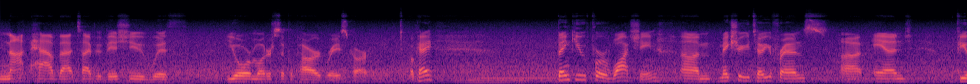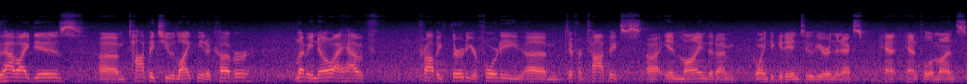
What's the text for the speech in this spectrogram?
not have that type of issue with your motorcycle powered race car. Okay? Thank you for watching. Um, make sure you tell your friends uh, and if you have ideas, um, topics you would like me to cover, let me know. I have probably 30 or 40 um, different topics uh, in mind that I'm going to get into here in the next ha handful of months.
